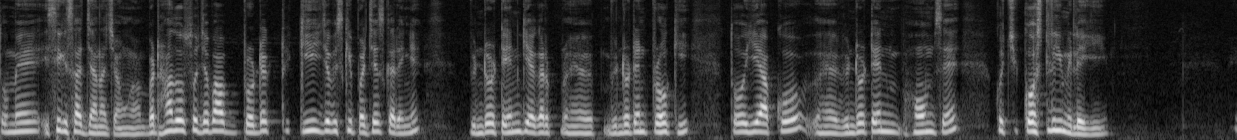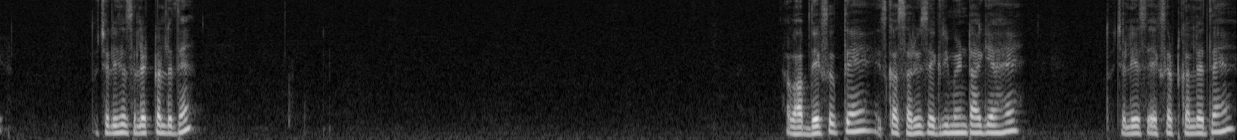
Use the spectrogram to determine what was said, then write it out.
तो मैं इसी के साथ जाना चाहूँगा। बट हाँ दोस्तों, जब आप प्रोडक्ट की जब इसकी परचेज़ करेंगे विंडो टेन की अगर विंडो टेन प्रो की तो ये आपको विंडो टेन होम से कुछ कॉस्टली मिलेगी। तो चलिए इसे सेलेक्ट कर लेते हैं। अब आप देख सकते हैं, इसका सर्विस एग्रीमेंट आ गया है। तो चलिए इसे एक्सेप्ट कर लेते हैं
